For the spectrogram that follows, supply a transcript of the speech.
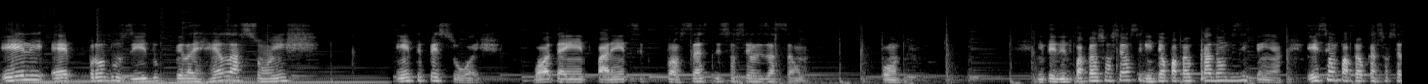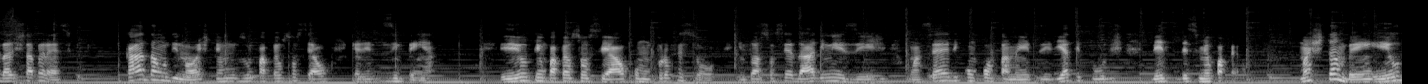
Ele é produzido pelas relações entre pessoas. Bota aí entre parênteses processo de socialização. Ponto. Entendido? O papel social é o seguinte: é o papel que cada um desempenha. Esse é um papel que a sociedade estabelece. Cada um de nós temos um papel social que a gente desempenha. Eu tenho um papel social como professor, então a sociedade me exige uma série de comportamentos e de atitudes dentro desse meu papel. Mas também eu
